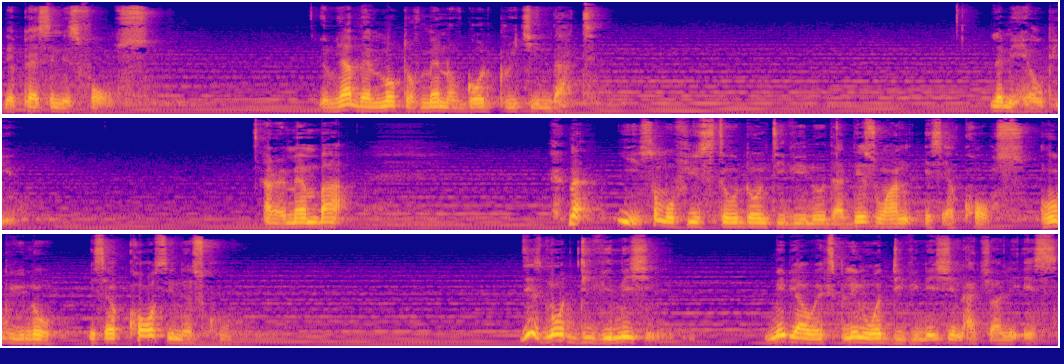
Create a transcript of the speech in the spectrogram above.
the person is false. And we have a lot of men of God preaching that. Let me help you. I remember. Now, some of you still don't even know that this one is a course. I hope you know. It's a course in a school. This is not divination. Maybe I will explain what divination actually is.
